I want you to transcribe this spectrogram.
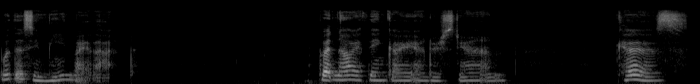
what does he mean by that? But now I think I understand. Because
